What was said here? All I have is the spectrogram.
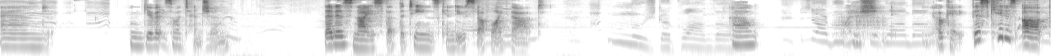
And give it some attention. That is nice that the teens can do stuff like that. Oh, what is she doing? Okay, this kid is up,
